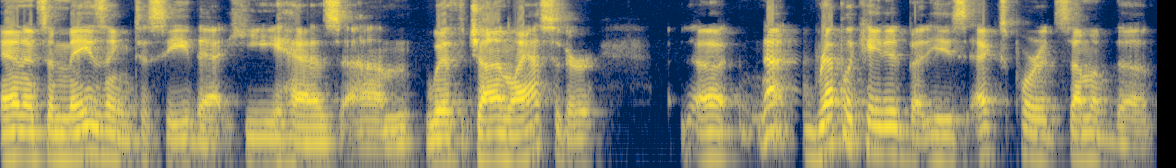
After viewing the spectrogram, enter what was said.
And it's amazing to see that he has, um, with John Lasseter, uh, not replicated, but he's exported some of the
